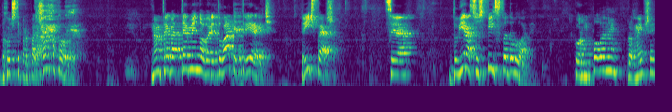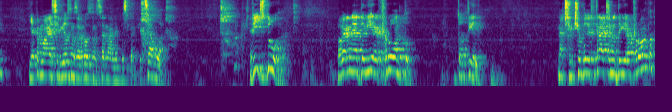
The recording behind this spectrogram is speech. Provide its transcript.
Ви хочете про Порошенка поговорити? Нам треба терміново рятувати три речі. Річ перша це довіра суспільства до влади, корумпованої, прогнившої, яка має серйозну загрозу національної безпеки. Ця влада. Річ друга повернення довіри фронту до тилу. Інакше, якщо буде втрачена довіра фронту,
